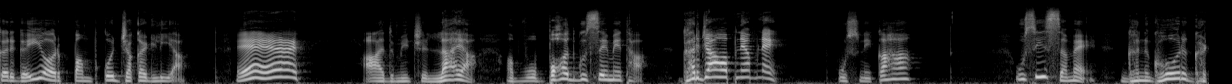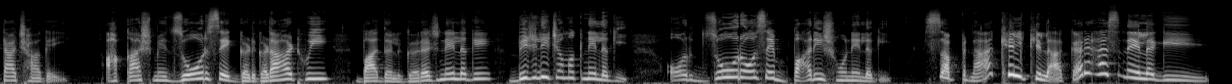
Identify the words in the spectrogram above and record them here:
कर गई और पंप को जकड़ लिया। ए, आदमी चिल्लाया। अब वो बहुत गुस्से में था। घर जाओ अपने अपने उसने कहा उसी समय घनघोर घटा छा गई। आकाश में ज़ोर से गड़गड़ाहट हुई, बादल गरजने लगे, बिजली चमकने लगी और जोरों से बारिश होने लगी। सपना खिलखिलाकर हंसने लगी।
